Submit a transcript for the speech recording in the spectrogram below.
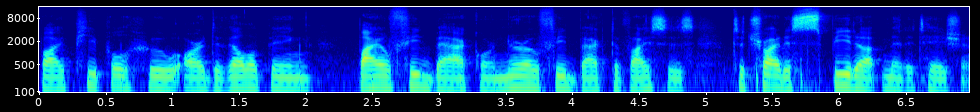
by people who are developing biofeedback or neurofeedback devices to try to speed up meditation,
